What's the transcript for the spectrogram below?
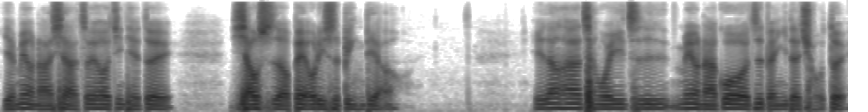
也没有拿下，最后近铁队消失了，被欧力士并掉，也让他成为一支没有拿过日本一的球队。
